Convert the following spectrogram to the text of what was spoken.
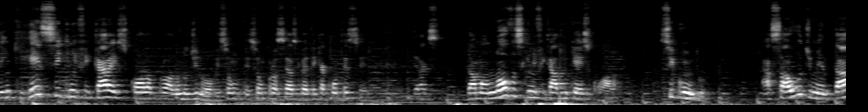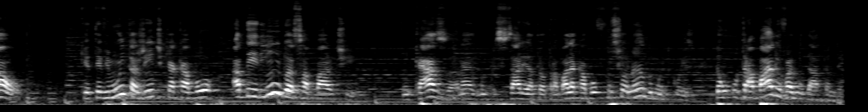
tem que ressignificar a escola para o aluno de novo. Isso é, um, isso é um processo que vai ter que acontecer. Terá que dar um novo significado do que é a escola. Segundo, a saúde mental, que teve muita gente que acabou aderindo a essa parte em casa, né, não precisar ir até o trabalho, acabou funcionando muito com isso. Então o trabalho vai mudar também.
